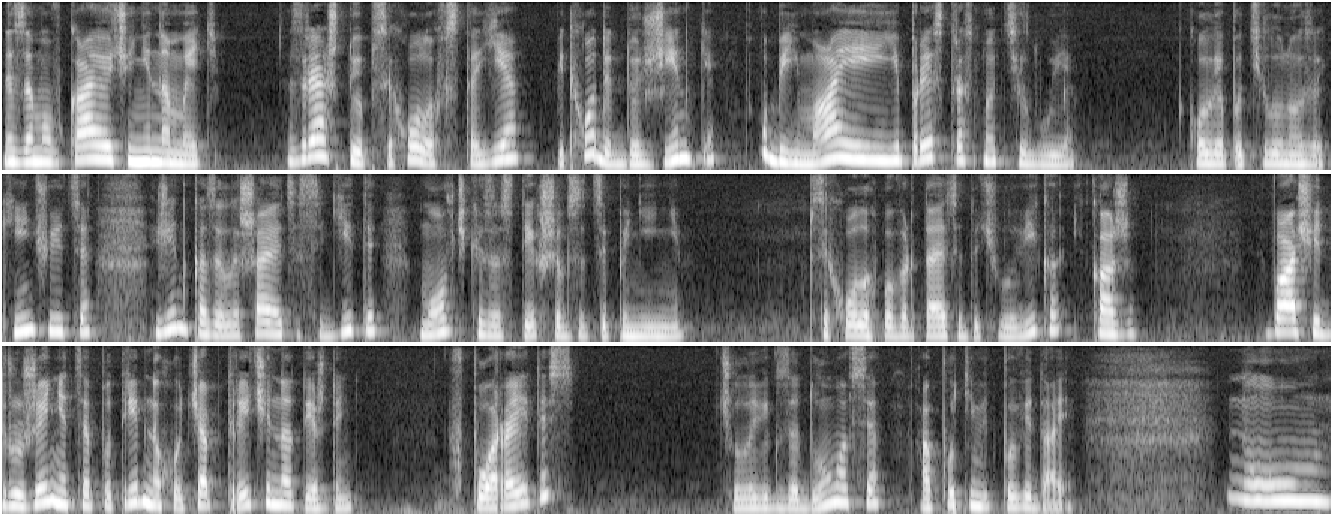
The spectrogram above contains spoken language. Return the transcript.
не замовкаючи ні на мить. Зрештою, психолог встає, підходить до жінки, обіймає її, пристрасно цілує. Коли поцілунок закінчується, жінка залишається сидіти, мовчки застигши в зацепенінні. Психолог повертається до чоловіка і каже: Вашій дружині це потрібно хоча б тричі на тиждень. Впораєтесь? Чоловік задумався, а потім відповідає: Ну,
